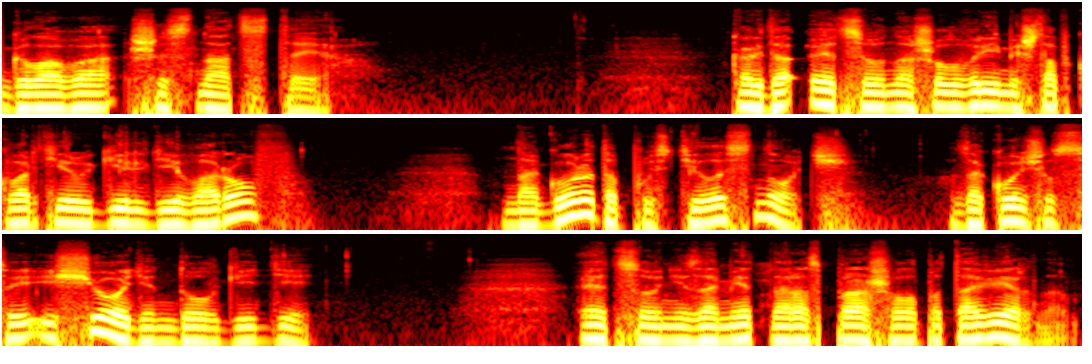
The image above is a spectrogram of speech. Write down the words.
Глава 16 Когда Эцио нашел в Риме штаб-квартиру гильдии воров, на город опустилась ночь. Закончился еще один долгий день. Эцио незаметно расспрашивал по тавернам.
